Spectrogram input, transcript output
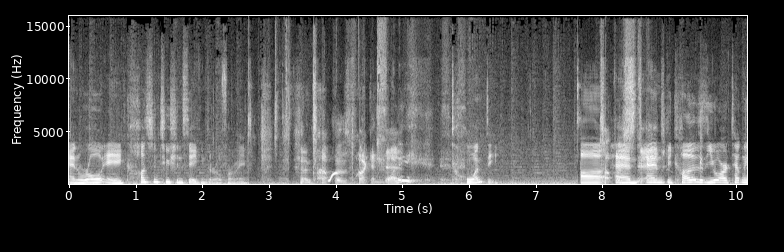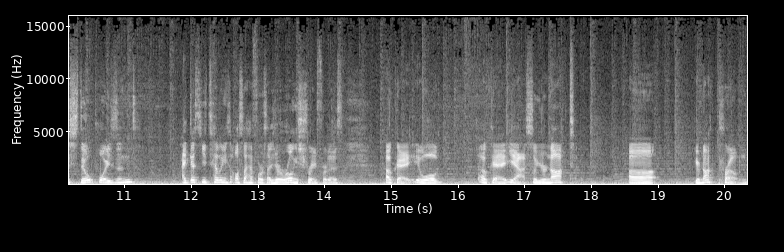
and roll a Constitution saving throw for me. Tuppo's fucking 20? 20. Uh, and dead. and because you are technically still poisoned, I guess you technically also have foresight. You're rolling straight for this. Okay, it will. Okay, yeah. So you're knocked. Uh, you're knocked prone.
